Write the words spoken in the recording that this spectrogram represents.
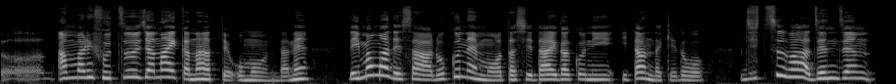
あんまり普通じゃないかなって思うんだね。で今までさ6年も私大学にいたんだけど実は全然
